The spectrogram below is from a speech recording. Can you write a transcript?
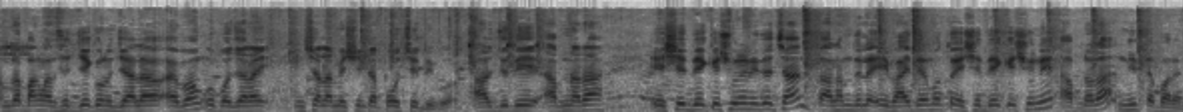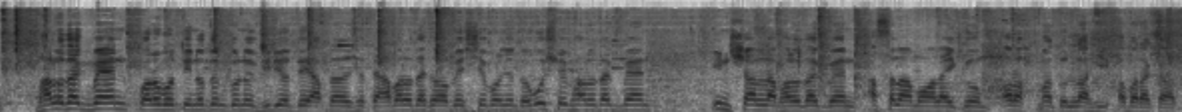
আমরা বাংলাদেশের যে কোনো জেলা এবং উপজেলায় ইনশাল্লাহ মেশিনটা পৌঁছে দিব। আর যদি আপনারা এসে দেখে শুনে নিতে চান, তো আলহামদুলিল্লাহ এই ভাইদের মতো এসে দেখে শুনে আপনারা নিতে পারেন। ভালো থাকবেন, পরবর্তী নতুন কোনো ভিডিওতে আপনাদের সাথে আবারও দেখা হবে, সে পর্যন্ত অবশ্যই ভালো থাকবেন। ইনশাল্লাহ ভালো থাকবেন। আসসালামু আলাইকুম আ রহমতুল্লাহি আবরাকাত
